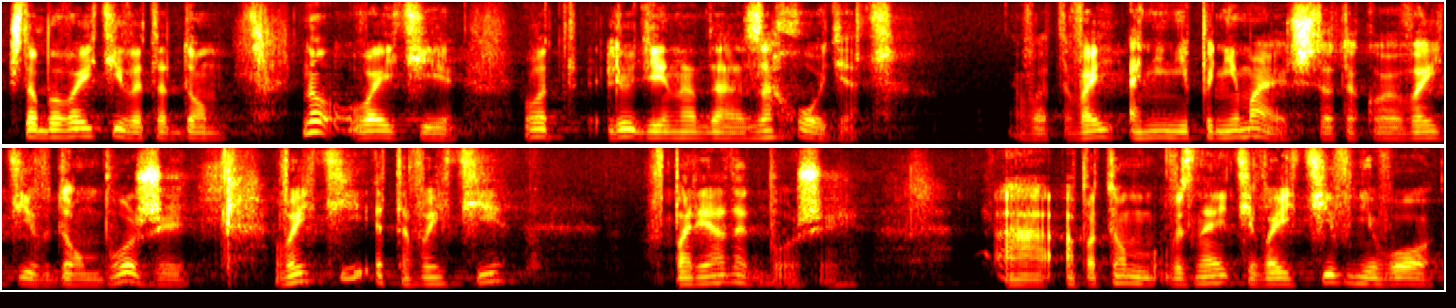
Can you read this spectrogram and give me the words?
чтобы войти в этот дом. Ну, войти. Вот люди иногда заходят. Вот, они не понимают, что такое войти в Дом Божий. Войти – это войти в порядок Божий. А, а потом, вы знаете, войти в него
